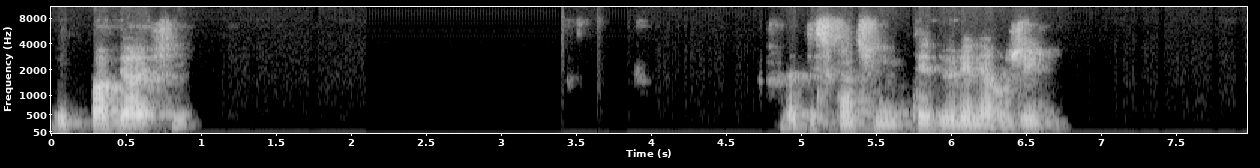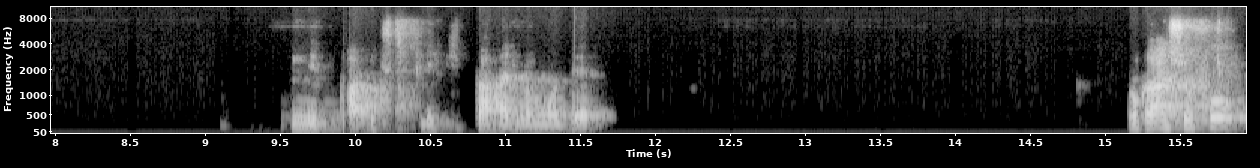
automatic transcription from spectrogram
n'est pas vérifiée. La discontinuité de l'énergie n'est pas expliquée par le modèle. Donc, un chauffe-eau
